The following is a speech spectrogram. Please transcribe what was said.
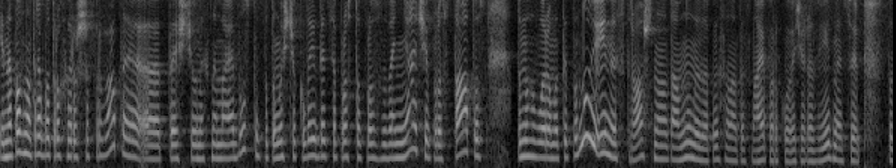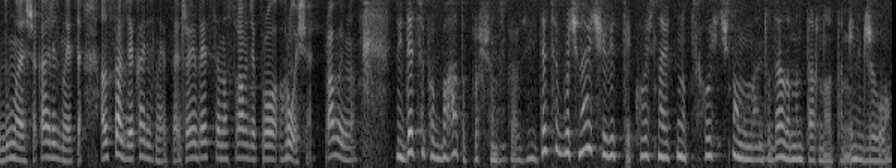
І напевно треба трохи розшифрувати е, те, що у них немає доступу, тому що коли йдеться просто про звання чи про статус, то ми говоримо, типу, ну і не страшно, там ну не записана ти снайперкою чи розвідницею. Пф, подумаєш, яка різниця. Але справді яка різниця? Адже йдеться насправді про гроші, правильно? Ну, йдеться про багато про що насправді. Йдеться починаючи від якогось навіть ну, психологічного моменту, да, елементарного там іміджевого.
